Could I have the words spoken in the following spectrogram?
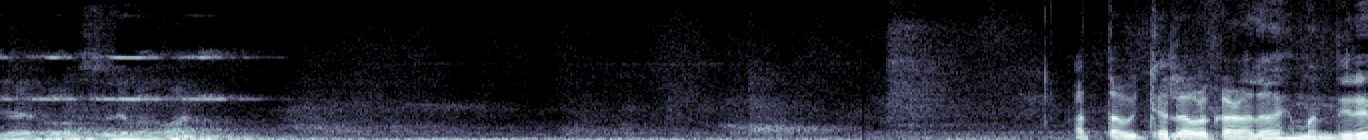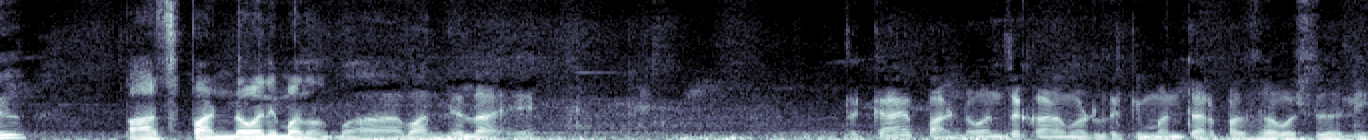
जय हो सूर्य भगवान आत्ता विचारल्यावर कळालं हे मंदिर पाच पांडवांनी बनव बांधलेलं आहे. तर काय पांडवांचा काळ म्हटलं तर किमान चार पाच सहा वर्ष झाली.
